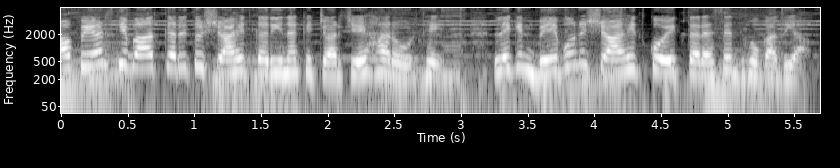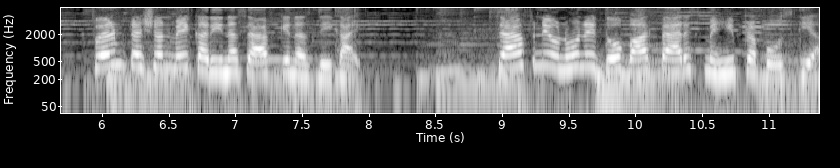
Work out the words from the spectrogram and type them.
अफेयर्स की बात करें तो शाहिद करीना के चर्चे हर ओर थे, लेकिन बेबो ने शाहिद को एक तरह से धोखा दिया। फ़िल्म टशन में करीना सैफ के नज़दीक आई। सैफ ने उन्होंने दो बार पेरिस में ही प्रपोज किया।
